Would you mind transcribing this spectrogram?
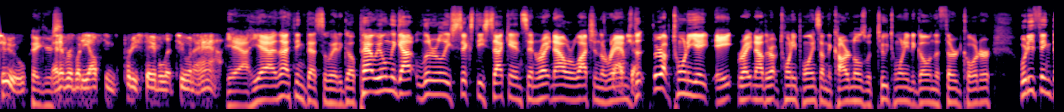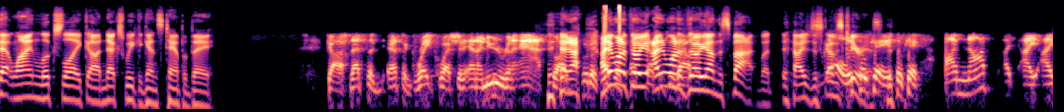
two, Figures. and everybody else seems pretty stable at two and a half. Yeah, yeah, and I think that's the way to go. Pat, we only got literally 60 seconds, and right now we're watching the Rams. Gotcha. They're up 28-8 right now. They're up 20 points on the Cardinals with 2:20 to go in the third quarter. What do you think that line looks like uh, next week against Tampa Bay? Gosh, that's a that's a great question, and I knew you were going to ask. So I, I, I didn't want to throw you. I didn't want to throw you on the spot, but I just I was curious. It's okay. It's okay. I'm not. I, I, I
